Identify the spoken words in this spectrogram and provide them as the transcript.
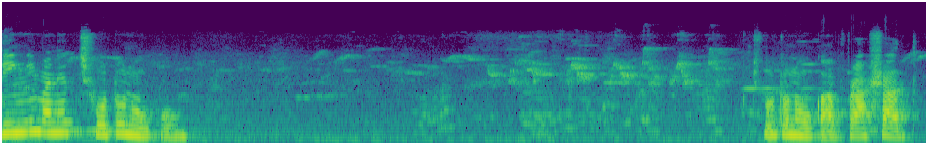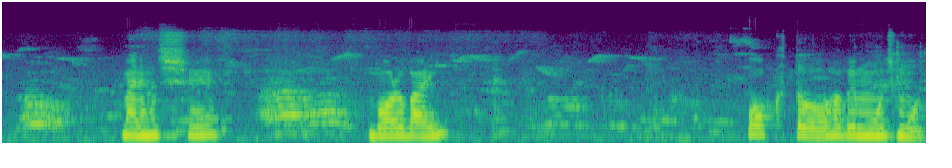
ডিঙি মানে ছোট নৌকো। ছোট নৌকা, প্রাসাদ। মানে হচ্ছে বড় বাড়ি। পোক্ত হবে মজমুত।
